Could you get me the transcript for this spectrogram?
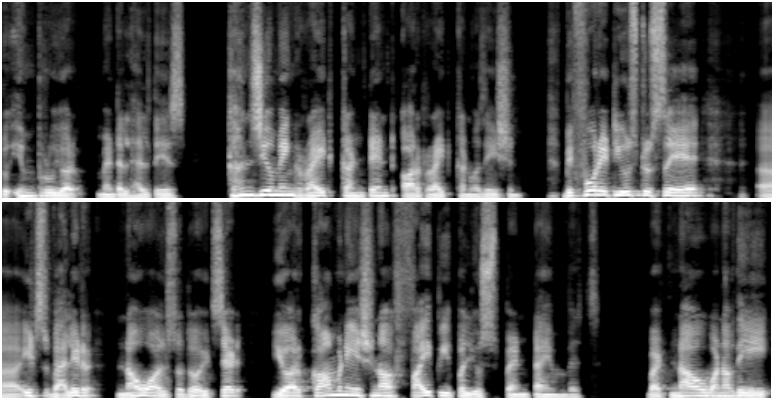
to improve your mental health is consuming right content or right conversation. Before it used to say uh, it's valid. Now also though it said your combination of five people you spend time with. But now one of the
